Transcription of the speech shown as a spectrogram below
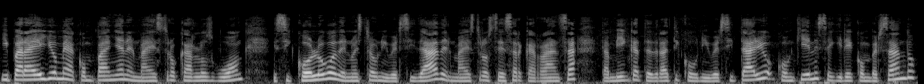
Y para ello me acompañan el maestro Carlos Wong, psicólogo de nuestra universidad, el maestro César Carranza, también catedrático universitario, con quienes seguiré conversando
